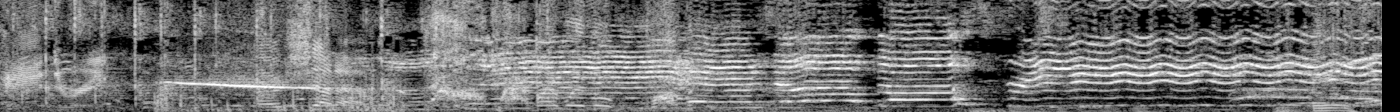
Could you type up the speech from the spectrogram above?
Pandering. Shut up! Of the free. Listen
